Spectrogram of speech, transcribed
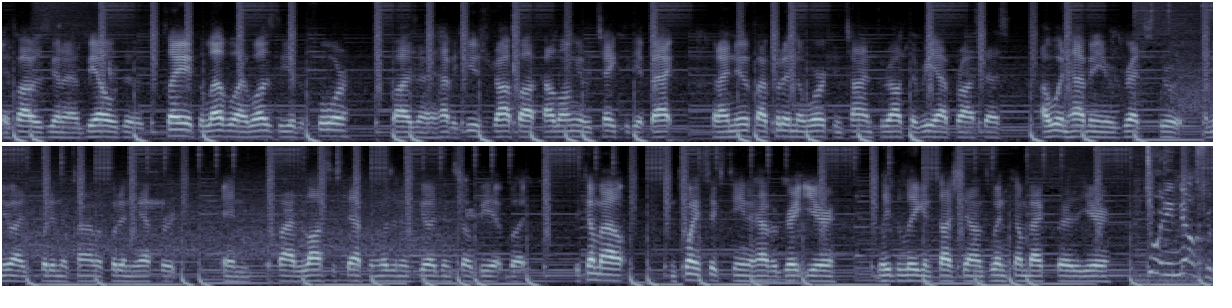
if I was going to be able to play at the level I was the year before. i was and I have a huge drop off, how long it would take to get back. But I knew if I put in the work and time throughout the rehab process, I wouldn't have any regrets through it. I knew I'd put in the time, I put in the effort, and if I had lost a step and wasn't as good, then so be it. But to come out in 2016 and have a great year, lead the league in touchdowns, win comeback player of the year. Jordy Nelson,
